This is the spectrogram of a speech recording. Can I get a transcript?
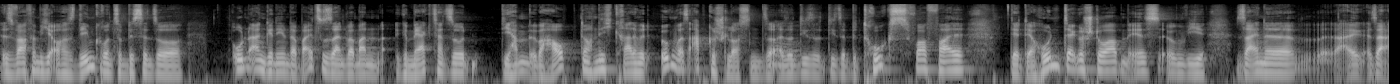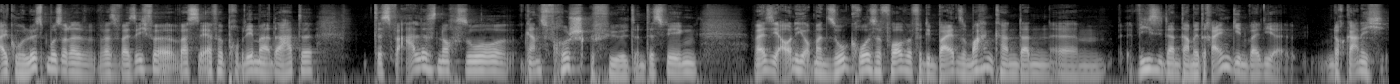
es war für mich auch aus dem Grund so ein bisschen so unangenehm dabei zu sein, weil man gemerkt hat, so, die haben überhaupt noch nicht gerade mit irgendwas abgeschlossen. So, also mhm. diese, diese Betrugsvorfall, der, der Hund, der gestorben ist, irgendwie seine, sein Alkoholismus oder was weiß ich, für, was er für Probleme da hatte, das war alles noch so ganz frisch gefühlt. Und deswegen weiß ich auch nicht, ob man so große Vorwürfe den beiden so machen kann, dann, ähm, wie sie dann damit reingehen, weil die noch gar nicht,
